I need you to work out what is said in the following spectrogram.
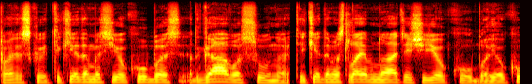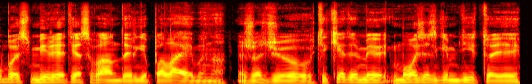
Paskui tikėdamas Jokūbas atgavo sūnų, tikėdamas laimino ateičiai Jokūbą. Jokūbas mirė ties valandą irgi palaimino. Žodžiu, tikėdami Mozės gimdytojai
